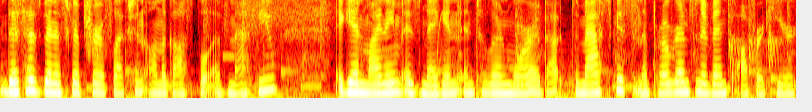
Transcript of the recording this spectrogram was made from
This has been a scripture reflection on the Gospel of Matthew. Again, my name is Megan, and to learn more about Damascus and the programs and events offered here,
